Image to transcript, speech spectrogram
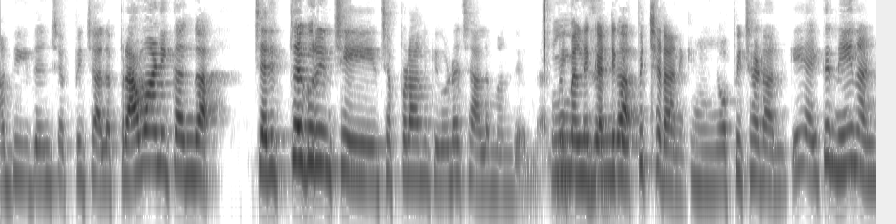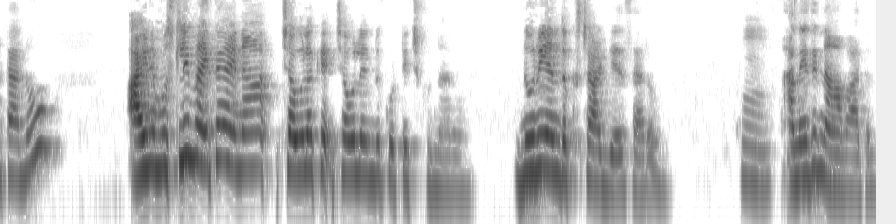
అది ఇది అని చెప్పి చాలా ప్రామాణికంగా చరిత్ర గురించి చెప్పడానికి కూడా చాలా మంది ఉన్నారు. మిమ్మల్ని గట్టిగా ఒప్పించడానికి. ఒప్పించడానికి. అయితే నేను అంటాను ఆయన ముస్లిం అయితే ఆయన చెవులకి చెవులు ఎందుకు కుట్టించుకున్నారు? నూనె ఎందుకు స్టార్ట్ చేశారు? అనేది నా వాదన.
